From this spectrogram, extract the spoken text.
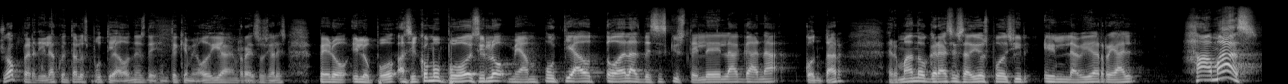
yo perdí la cuenta de los puteadones de gente que me odia en redes sociales, pero, y lo puedo, así como puedo decirlo, me han puteado todas las veces que usted le dé la gana contar. Hermano, gracias a Dios puedo decir, en la vida real, jamás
